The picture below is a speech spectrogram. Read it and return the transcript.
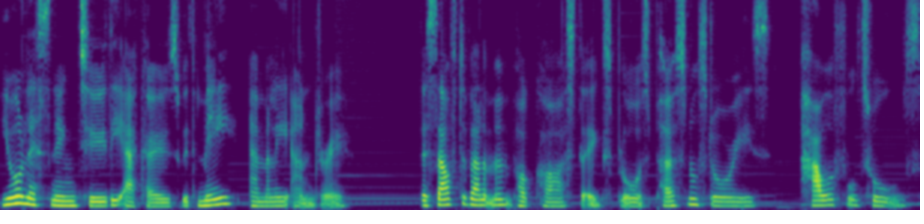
You're listening to The Echoes with me, Emily Andrew, the self development podcast that explores personal stories, powerful tools,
